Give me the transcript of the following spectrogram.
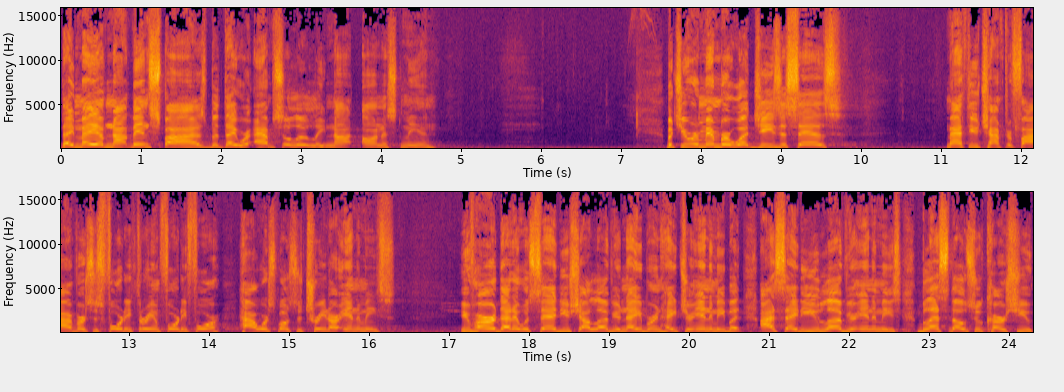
They may have not been spies, but they were absolutely not honest men. But you remember what Jesus says, Matthew chapter 5, verses 43 and 44, how we're supposed to treat our enemies? You've heard that it was said, You shall love your neighbor and hate your enemy. But I say to you, love your enemies, bless those who curse you,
